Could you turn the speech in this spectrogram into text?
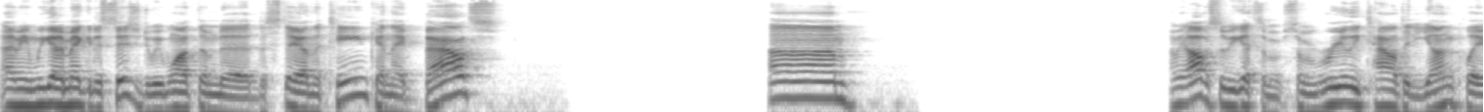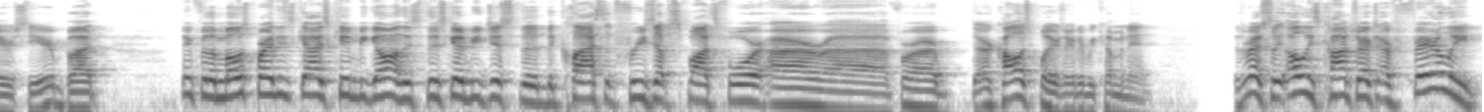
I mean, we got to make a decision. Do we want them to, to stay on the team? Can they bounce? Um, I mean, obviously we got some some really talented young players here, but I think for the most part, these guys can be gone. This this is going to be just the, the class that frees up spots for our uh, for our our college players are going to be coming in. Because rest all these contracts are fairly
